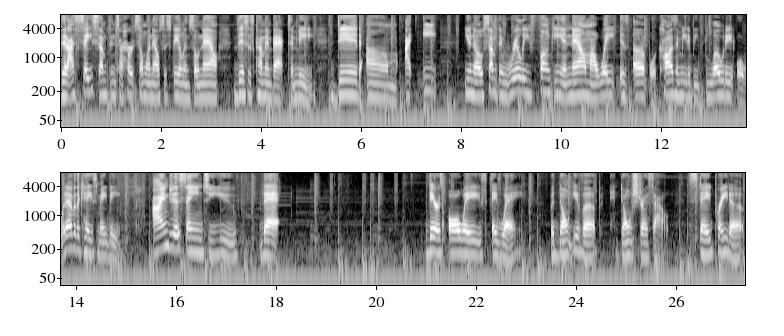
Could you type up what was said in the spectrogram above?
Did I say something to hurt someone else's feelings so now this is coming back to me? Did um I eat you know, something really funky and now my weight is up or causing me to be bloated or whatever the case may be. I'm just saying to you that there's always a way, but don't give up and don't stress out. Stay prayed up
